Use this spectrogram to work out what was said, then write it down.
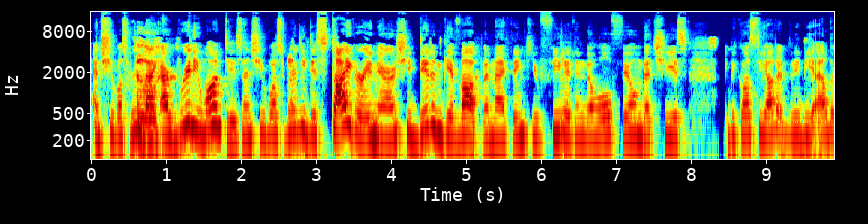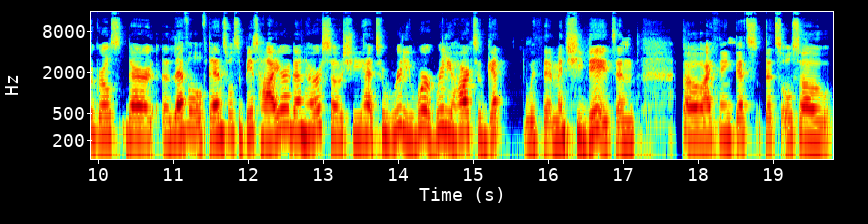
And she was really like i really want this. And she was really this tiger in her and she didn't give up. And i think you feel it in the whole film that she is because the other the, the elder girls their uh, level of dance was a bit higher than her. So she had to really work really hard to get with them and she did. And so i think that's that's also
